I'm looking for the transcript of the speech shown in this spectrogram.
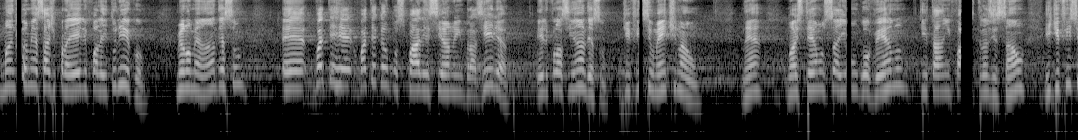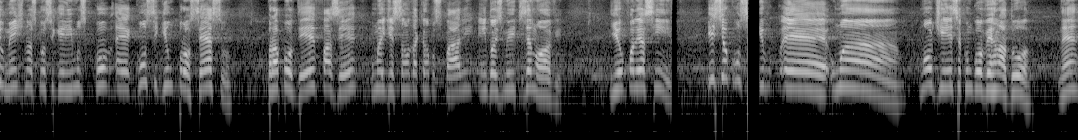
mandei uma mensagem para ele e falei, Tunico, meu nome é Anderson, é, vai, ter, vai ter Campus Party esse ano em Brasília? Ele falou assim, Anderson, dificilmente não. Né? Nós temos aí um governo que está em fase de transição e dificilmente nós conseguiríamos é, conseguir um processo para poder fazer uma edição da Campus Party em 2019. E eu falei assim, e se eu conseguir é, uma, uma audiência com o governador, né?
